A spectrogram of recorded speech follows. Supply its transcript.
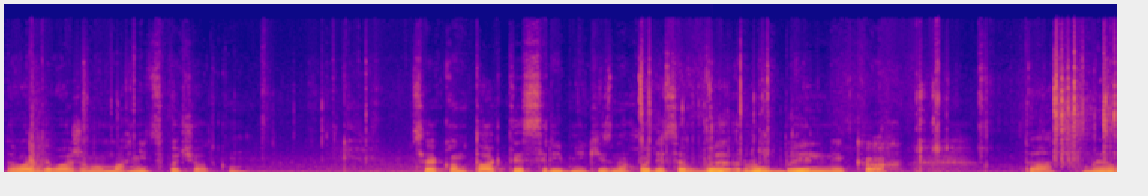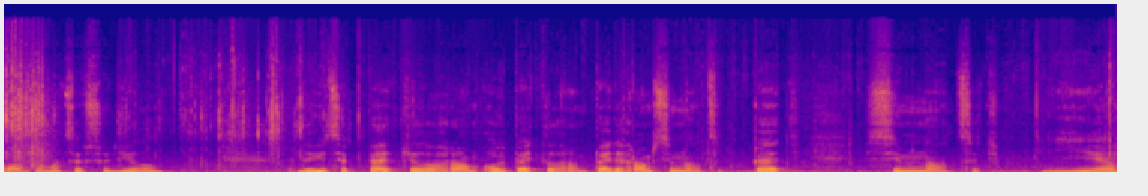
Давайте важимо магніт спочатку. Це контакти срібні, які знаходяться в рубильниках. Так, ми важимо це все діло. Дивіться, 5 кг, ой, 5 кг, 5 грам 17. 5, 17. Є.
